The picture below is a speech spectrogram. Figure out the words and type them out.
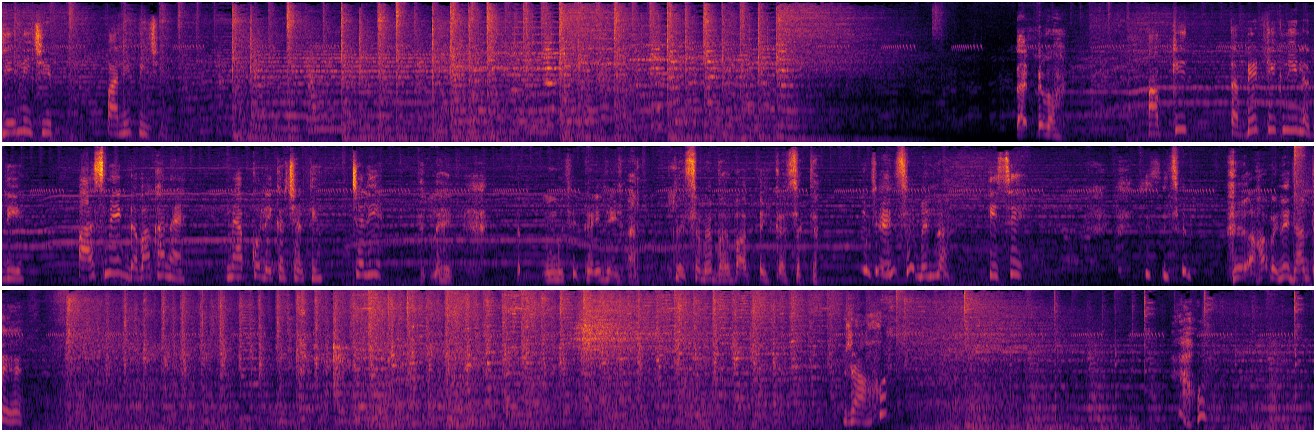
ये लीजिए पानी पीजिए। तबीयत ठीक नहीं लग रही है। पास में एक दवाखाना है। मैं आपको लेकर चलती हूँ। चलिए। नहीं मुझे कहीं नहीं जाना मैं समय बर्बाद नहीं कर सकता। मुझे इनसे मिलना किसे? आप इन्हें जानते हैं। राहुल? राहुल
